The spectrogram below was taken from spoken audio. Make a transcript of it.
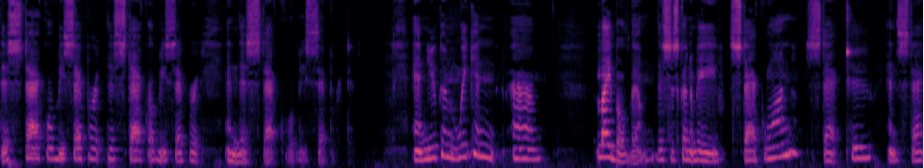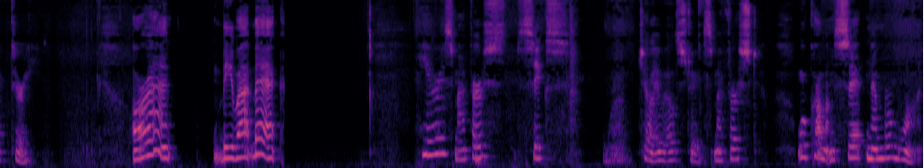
this stack will be separate, this stack will be separate, and this stack will be separate. And you can, we can um, label them. This is going to be stack one, stack two, and stack three. All right, be right back. Here is my first six Jelly Roll strips. My first, we'll call them set number one.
